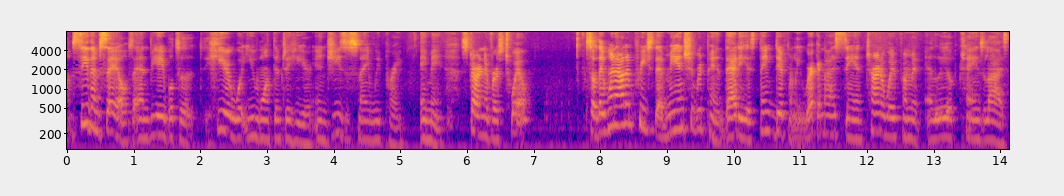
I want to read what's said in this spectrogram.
um, see themselves and be able to hear what you want them to hear. In Jesus' name we pray. Amen. Starting at verse 12. So they went out and preached that men should repent, that is, think differently, recognize sin, turn away from it, and live changed lives.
